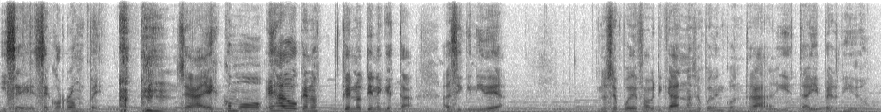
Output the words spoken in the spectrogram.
y se, corrompe. o sea, es como... Es algo que no, que no tiene que estar. Así que ni idea. No se puede fabricar, no se puede encontrar y está ahí perdido.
